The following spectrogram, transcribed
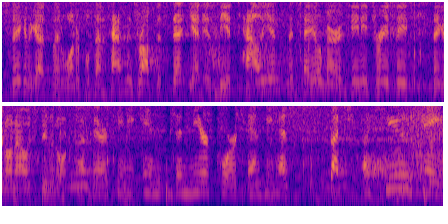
Speaking of guys playing wonderful tennis, hasn't dropped a set yet is the Italian Matteo Berrettini Tracy taking on Alex de Minaur. Uh, Berrettini in the near court, and he has such a huge game.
